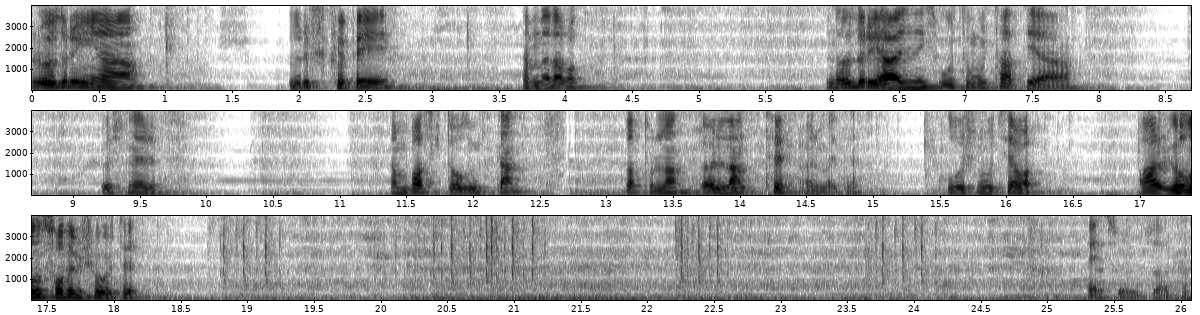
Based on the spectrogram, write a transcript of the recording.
Öldürün ya. Öldürün şu köpeği. Hemlere bak. Öldür ya Jinex. Ulti multi at ya. Ölsün herif. Tamam bas git oğlum git lan. Uzak dur lan. Öl lan. Tüh ölmedi. Uluşun ultiye bak. Harbi yolun sonuymuş o ulti. Neyse öldü zaten.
